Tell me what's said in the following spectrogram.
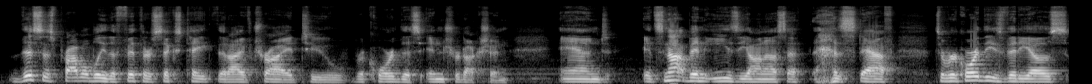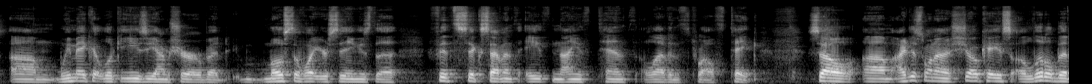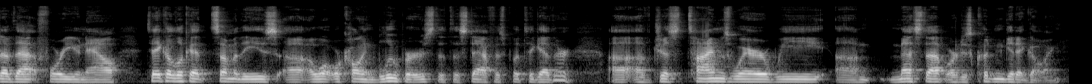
this is probably the fifth or sixth take that I've tried to record this introduction. And it's not been easy on us as staff to record these videos. Um, we make it look easy, I'm sure, but most of what you're seeing is the fifth, sixth, seventh, eighth, ninth, tenth, eleventh, twelfth take. So um, I just want to showcase a little bit of that for you now. Take a look at some of these, uh, what we're calling bloopers that the staff has put together uh, of just times where we um, messed up or just couldn't get it going.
